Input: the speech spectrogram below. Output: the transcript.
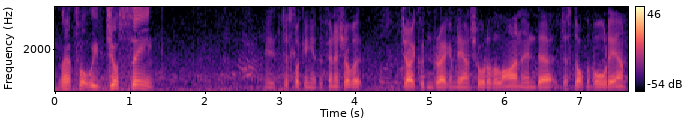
And that's what we've just seen. He's just looking at the finish of it. Joe couldn't drag him down short of the line and uh, just dot the ball down.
